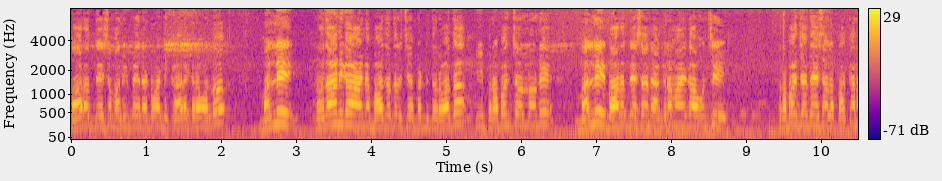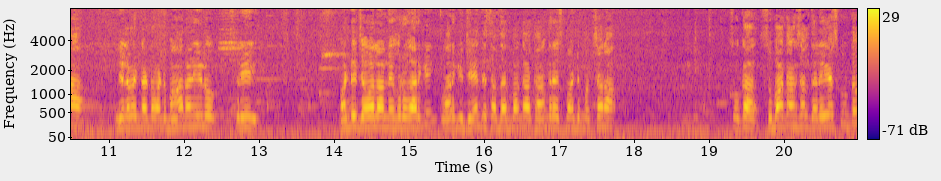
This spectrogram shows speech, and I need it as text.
భారతదేశం అణిగిపోయినటువంటి కార్యక్రమంలో మళ్ళీ ప్రధానిగా ఆయన బాధ్యతలు చేపట్టిన తర్వాత ఈ ప్రపంచంలోనే మళ్ళీ భారతదేశాన్ని అగ్రమంగా ఉంచి ప్రపంచ దేశాల పక్కన నిలబెట్టినటువంటి మహానీయులు శ్రీ పండిత్ జవహర్లాల్ నెహ్రూ గారికి వారికి జయంతి సందర్భంగా కాంగ్రెస్ పార్టీ పక్షాన ఒక శుభాకాంక్షలు తెలియజేసుకుంటూ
